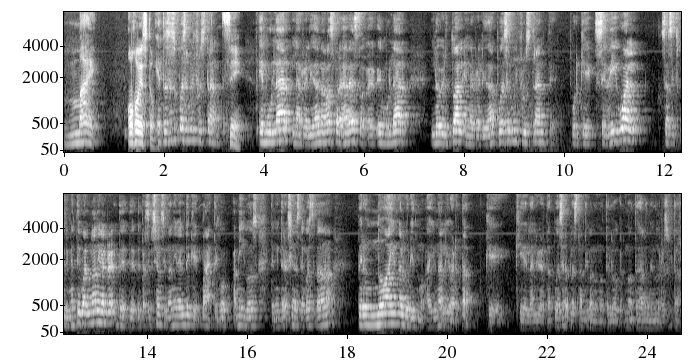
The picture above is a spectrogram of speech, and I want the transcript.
My, ojo esto. Entonces eso puede ser muy frustrante. Sí emular la realidad, nada más para dejar esto, emular lo virtual en la realidad puede ser muy frustrante porque se ve igual, o sea, se experimenta igual, no a nivel de, de, de percepción, sino a nivel de que, bah, tengo amigos, tengo interacciones, tengo esto, pero no hay un algoritmo, hay una libertad que, que la libertad puede ser aplastante cuando no te, lo, no te da los mismos resultados.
